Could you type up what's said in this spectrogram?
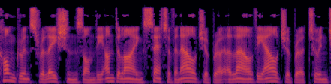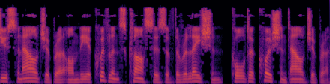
congruence relations on the underlying set of an algebra allow the algebra to induce an algebra on the equivalence classes of the relation, called a quotient algebra.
